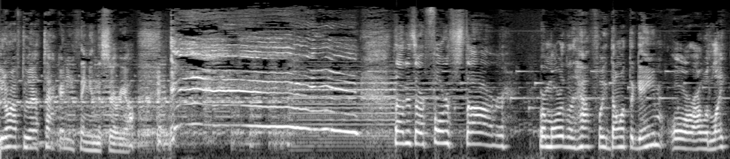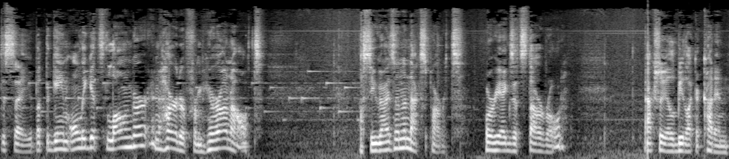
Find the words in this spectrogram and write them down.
You don't have to attack anything in this area. That is our fourth star! We're more than halfway done with the game, or I would like to say, but the game only gets longer and harder from here on out. I'll see you guys in the next part, where we exit Star Road. Actually, it'll be like a cut-in.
